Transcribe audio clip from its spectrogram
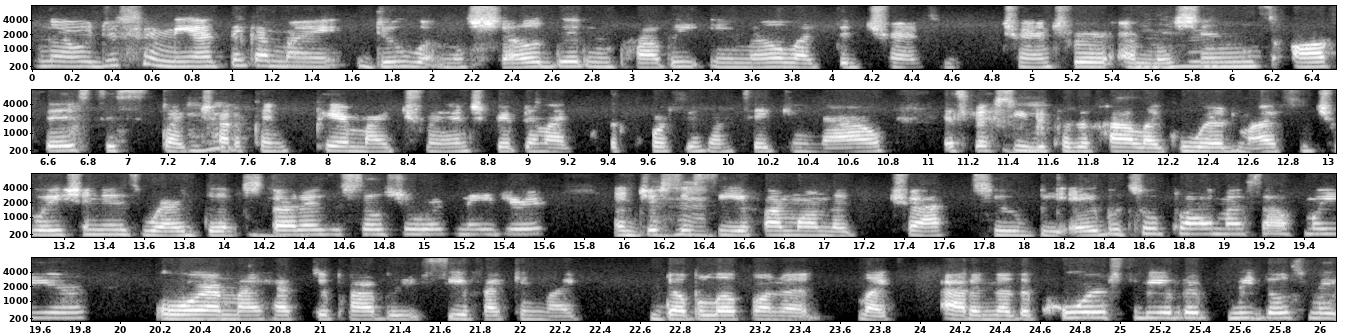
No, just for me, I think I might do what Michelle did and probably email like the trans- transfer admissions office to like try to compare my transcript and like the courses I'm taking now, especially Mhm. because of how like weird my situation is, where I didn't start as a social work major, and just to Mhm. see if I'm on the track to be able to apply my sophomore year, or I might have to probably see if I can like double up on a like add another course to be able to meet those ma-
